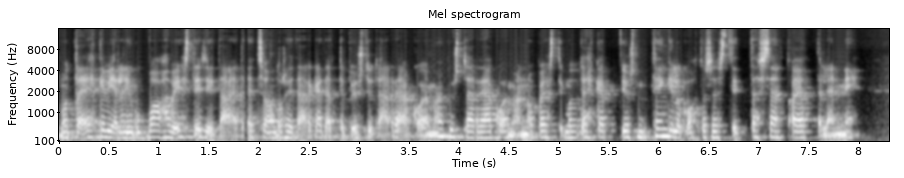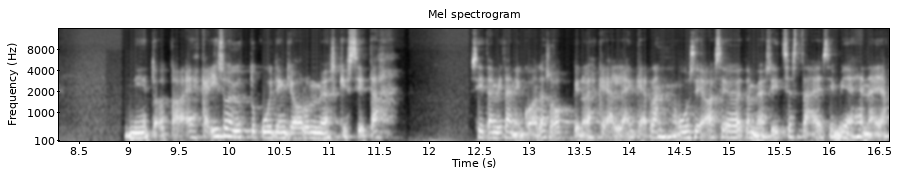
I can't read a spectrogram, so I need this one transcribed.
mutta ehkä vielä niin kuin vahvisti sitä, että, että se on tosi tärkeää, että pystytään reagoimaan pystytään reagoimaan nopeasti. Mutta ehkä jos nyt henkilökohtaisesti tässä nyt ajattelen, niin niin tota, ehkä iso juttu kuitenkin on ollut myöskin sitä, sitä mitä niin olen tässä oppinut ehkä jälleen kerran. Uusia asioita myös itsestään esimiehenä ja,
